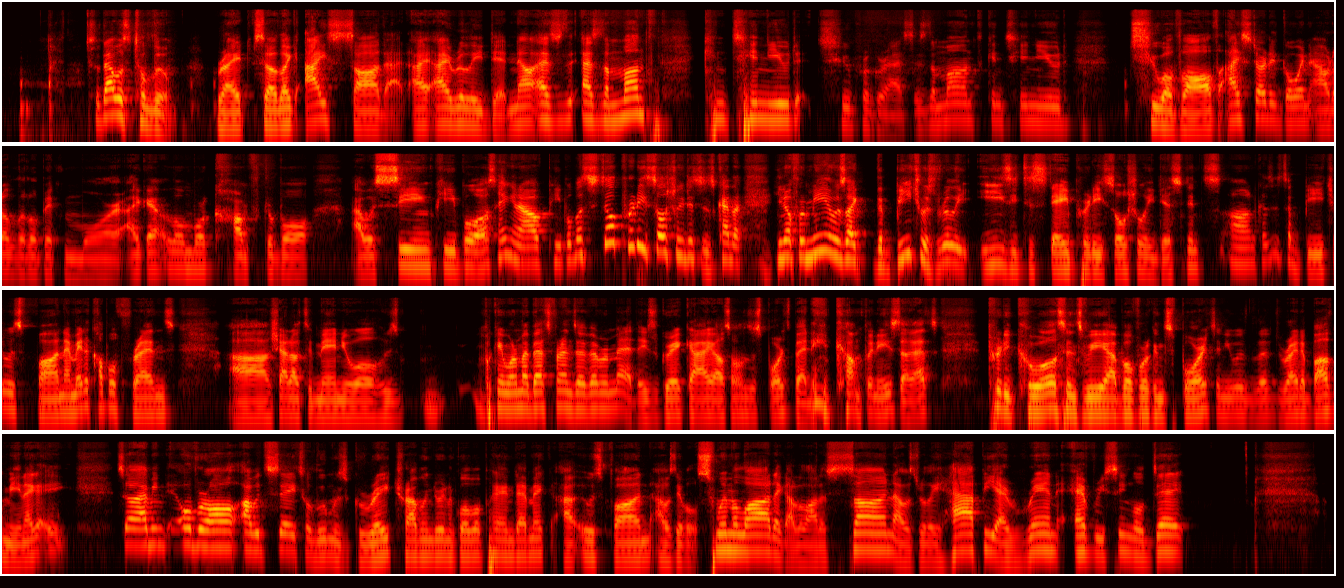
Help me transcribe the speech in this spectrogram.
So that was Tulum, right? So like I saw that. I I really did. Now as as the month continued to progress, as the month continued to evolve, I started going out a little bit more. I got a little more comfortable. I was seeing people, I was hanging out with people, but still pretty socially distanced. Kind of, you know, for me, it was like the beach was really easy to stay pretty socially distanced on because it's a beach. It was fun. I made a couple friends. Uh, shout out to Manuel, who's became one of my best friends I've ever met. He's a great guy. Also owns a sports betting company, so that's pretty cool since we uh, both work in sports and he lived right above me. And I so I mean overall I would say Tulum was great traveling during the global pandemic. Uh, it was fun. I was able to swim a lot. I got a lot of sun. I was really happy. I ran every single day.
